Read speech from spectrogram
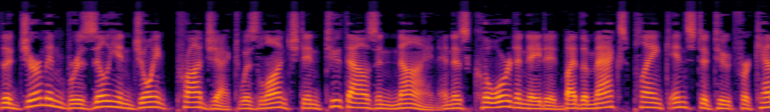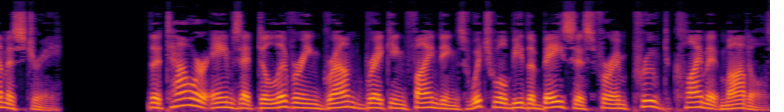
The German-Brazilian joint project was launched in 2009 and is coordinated by the Max Planck Institute for Chemistry. The tower aims at delivering groundbreaking findings which will be the basis for improved climate models.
